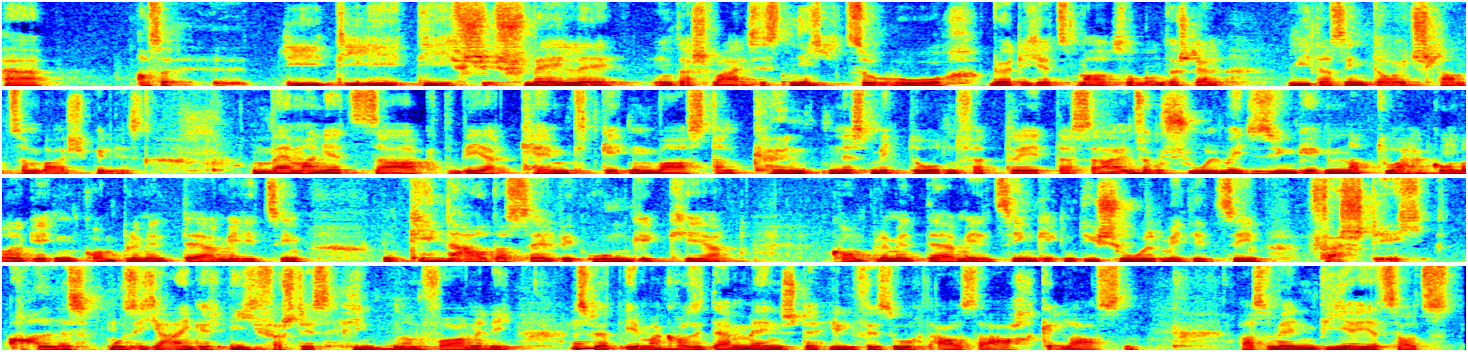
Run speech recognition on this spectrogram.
äh, also äh, die, die, die Schwelle in der Schweiz ist nicht so hoch, würde ich jetzt mal so unterstellen, wie das in Deutschland zum Beispiel ist. Und wenn man jetzt sagt, wer kämpft gegen was, dann könnten es Methodenvertreter sein, so Schulmedizin gegen Naturheilkunde oder gegen Komplementärmedizin und genau dasselbe umgekehrt. Komplementärmedizin gegen die Schulmedizin, verstehe ich alles, muss ich eingestehen, ich verstehe es hinten und vorne nicht. Es wird immer quasi der Mensch, der Hilfe sucht, außer Acht gelassen. Also wenn wir jetzt als,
